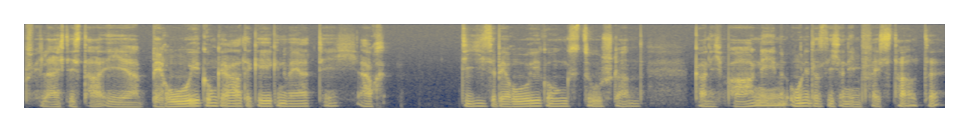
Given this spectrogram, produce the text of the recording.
vielleicht ist da eher Beruhigung gerade gegenwärtig. Auch dieser Beruhigungszustand kann ich wahrnehmen, ohne dass ich an ihm festhalte.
